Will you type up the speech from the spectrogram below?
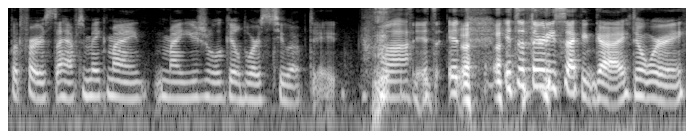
but first, I have to make my my usual Guild Wars 2 update. Ah. It's it it's a 30 second guy. Don't worry.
